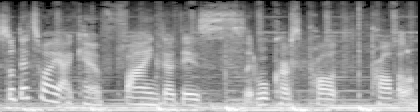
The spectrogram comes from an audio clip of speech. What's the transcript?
So that's why I can find uh, this Lucas pro- problem.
